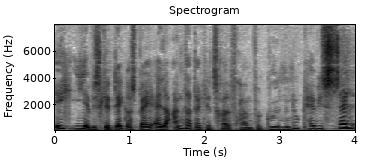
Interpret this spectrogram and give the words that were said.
ikke i, at vi skal dække os bag alle andre, der kan træde frem for Gud, men nu kan vi selv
